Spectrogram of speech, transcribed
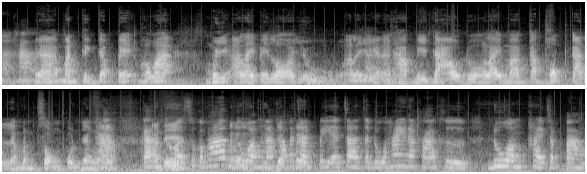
ค่ะค่ะ นะมันถึงจะเป๊ะเพราะว่า มีอะไรไปรออยู่อะไรอย่างเงี้ยนะครับ มีดาวดวงอะไรมากระทบกันแล้วมันส่งผลยังไงค่ะการอันตนี้รวจสุขภาพเออดวงนะถึงคะจะประเป๊ะจำปีอาจารย์จะดูให้นะคะ คือ ดวงใครจะปัง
